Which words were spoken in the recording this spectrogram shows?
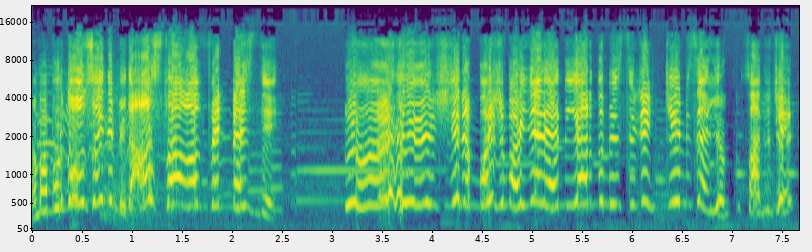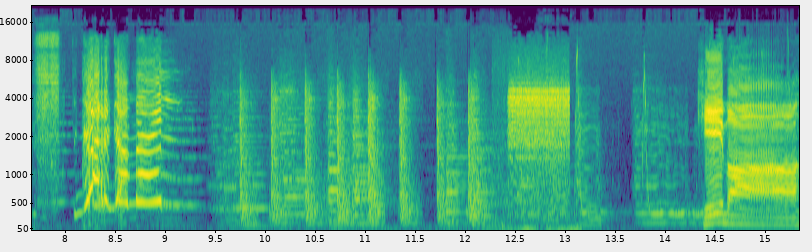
Ama burada olsaydı beni asla affetmezdi. Şirin başıma gelen yardım isteyecek kimse yok. Sadece Gargamel. Kim o?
